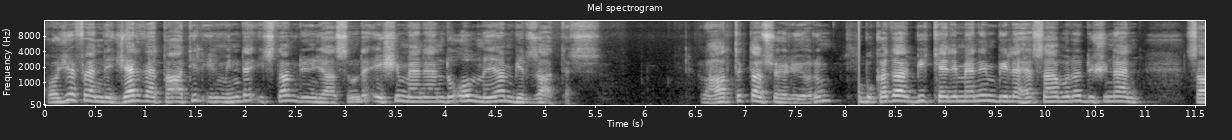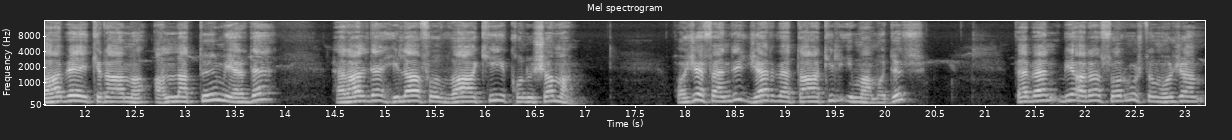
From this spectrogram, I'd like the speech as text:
Hoca Efendi cer ve tatil ilminde İslam dünyasında eşi menende olmayan bir zattır. Rahatlıkla söylüyorum. Bu kadar bir kelimenin bile hesabını düşünen sahabe-i kiramı anlattığım yerde herhalde hilafı vaki konuşamam. Hoca Efendi cer ve tatil imamıdır. Ve ben bir ara sormuştum hocam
